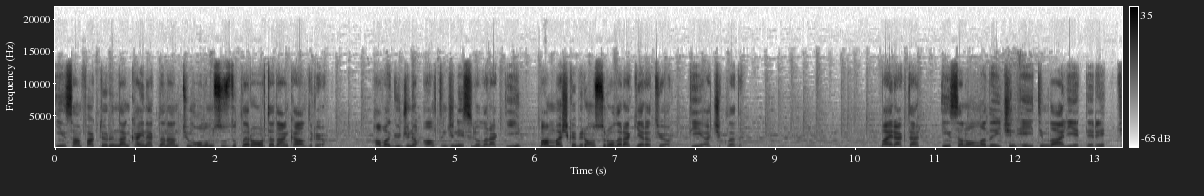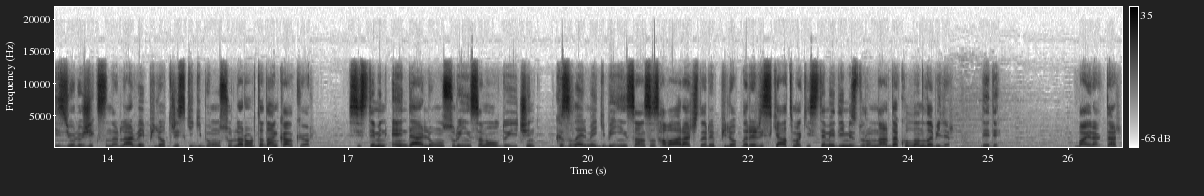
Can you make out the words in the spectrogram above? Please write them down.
insan faktöründen kaynaklanan tüm olumsuzlukları ortadan kaldırıyor. Hava gücünü 6. nesil olarak değil, bambaşka bir unsur olarak yaratıyor, diye açıkladı. Bayraktar, insan olmadığı için eğitim maliyetleri, fizyolojik sınırlar ve pilot riski gibi unsurlar ortadan kalkıyor. Sistemin en değerli unsuru insan olduğu için Kızıl Elma gibi insansız hava araçları pilotları riske atmak istemediğimiz durumlarda kullanılabilir, dedi. Bayraktar,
